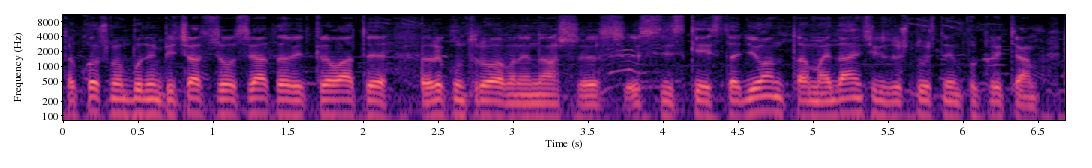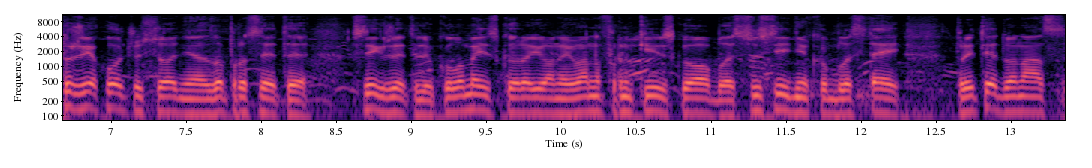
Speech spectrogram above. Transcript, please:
Також ми будемо під час цього свята відкривати реконструований наш е, сільський стадіон та майданчик з штучним покриттям. Тож я хочу сьогодні запросити всіх жителів Коломийського району, Івано-Франківської області, сусідніх областей прийти до нас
